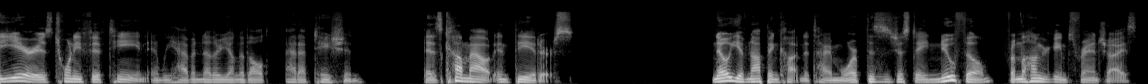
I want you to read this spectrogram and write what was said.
The year is 2015, and we have another young adult adaptation that has come out in theaters. No, you have not been caught in a time warp. This is just a new film from the Hunger Games franchise.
